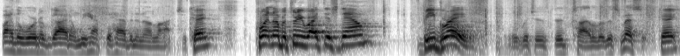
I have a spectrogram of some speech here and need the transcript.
by the word of God, and we have to have it in our lives, okay? Point number three, write this down. Be brave, which is the title of this message, okay?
